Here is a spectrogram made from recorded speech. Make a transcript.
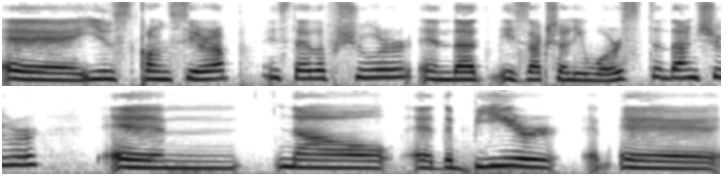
uh, use corn syrup instead of sugar, and that is actually worse than sugar. And now uh, the beer uh,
